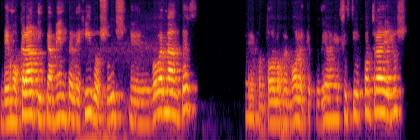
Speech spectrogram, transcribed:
democráticamente elegidos sus eh, gobernantes, eh, con todos los bemoles que pudieran existir contra ellos,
